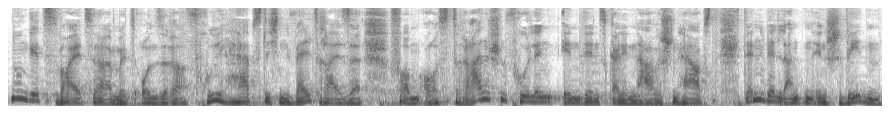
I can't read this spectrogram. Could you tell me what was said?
Nun geht's weiter mit unserer frühherbstlichen Weltreise vom australischen Frühling in den skandinavischen Herbst, denn wir landen in Schweden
